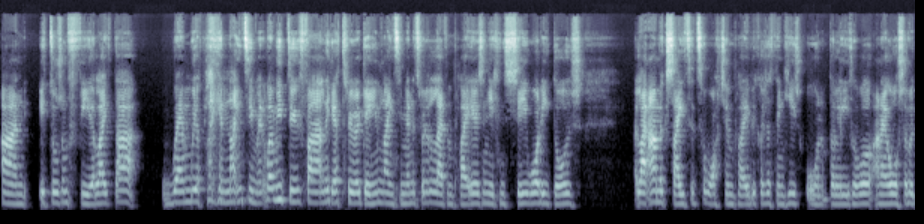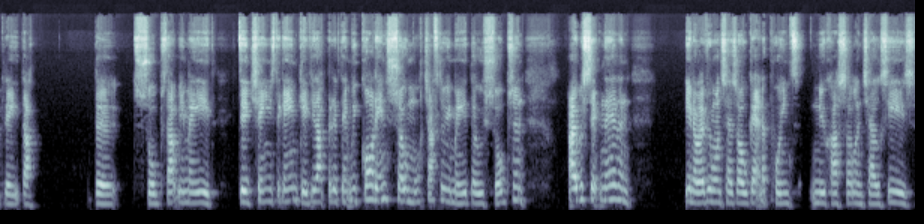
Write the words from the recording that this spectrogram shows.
And it doesn't feel like that when we're playing 90 minutes, when we do finally get through a game 90 minutes with 11 players and you can see what he does, like I'm excited to watch him play because I think he's unbelievable. And I also agree that the subs that we made did change the game, give you that bit of thing. We got in so much after we made those subs. And I was sitting there and, you know, everyone says, oh, getting a point, Newcastle and Chelsea is,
